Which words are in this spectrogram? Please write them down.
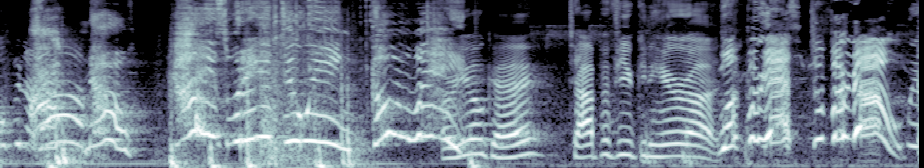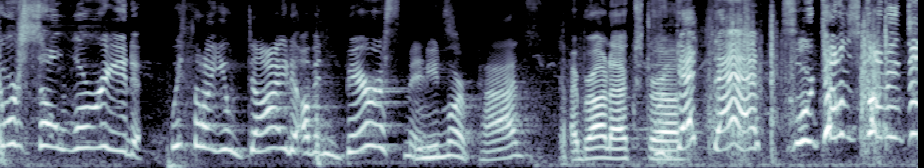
open up. No! Guys, what are you doing? Go away! Are you okay? Tap if you can hear us. One for yes, two for no. We were so worried. We thought you died of embarrassment. You need more pads? I brought extra. Forget that. Four Town's coming to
